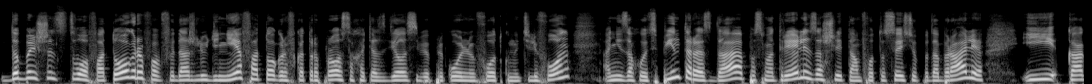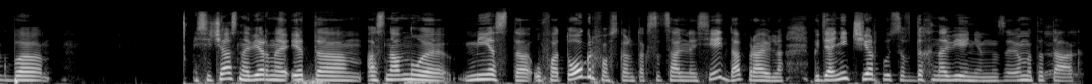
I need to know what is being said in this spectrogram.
да большинство фотографов и даже люди не фотографы, которые просто хотят сделать себе прикольную фотку на телефон, они заходят в Pinterest, да, посмотрели, зашли, там фотосессию подобрали, и как бы Сейчас, наверное, это основное место у фотографов, скажем так, социальная сеть, да, правильно, где они черпаются вдохновением, назовем это так.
